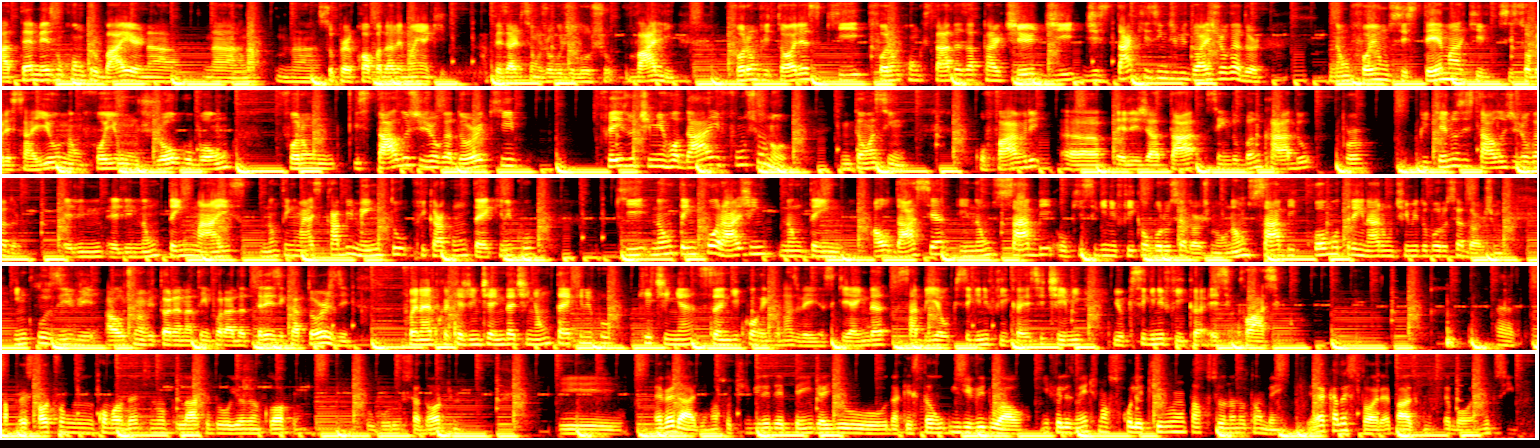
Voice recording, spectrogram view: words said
até mesmo contra o Bayern na, na, na, na Supercopa da Alemanha, que apesar de ser um jogo de luxo, vale, foram vitórias que foram conquistadas a partir de destaques individuais de jogador. Não foi um sistema que se sobressaiu, não foi um jogo bom, foram estalos de jogador que fez o time rodar e funcionou. Então, assim, o Favre, uh, ele já está sendo bancado por pequenos estalos de jogador. Ele, ele não tem mais, não tem mais cabimento ficar com um técnico que não tem coragem, não tem audácia e não sabe o que significa o Borussia Dortmund, não sabe como treinar um time do Borussia Dortmund. Inclusive, a última vitória na temporada 13-14 foi na época que a gente ainda tinha um técnico que tinha sangue correndo nas veias, que ainda sabia o que significa esse time e o que significa esse clássico. É, talvez falte um comandante no pilar do Jürgen Klopp, do Borussia Dortmund, e é verdade, nosso time ele depende aí do, da questão individual. Infelizmente, nosso coletivo não está funcionando tão bem. É aquela história, é básico no futebol, é muito simples.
